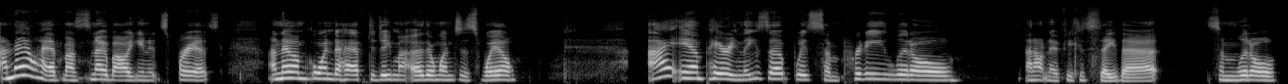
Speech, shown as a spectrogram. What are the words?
I now have my snowball units pressed. I know I'm going to have to do my other ones as well. I am pairing these up with some pretty little, I don't know if you can see that, some little,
